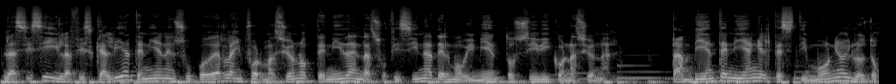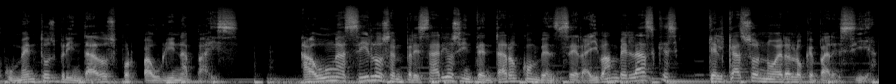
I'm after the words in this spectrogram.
La CICI y la Fiscalía tenían en su poder la información obtenida en las oficinas del Movimiento Cívico Nacional. También tenían el testimonio y los documentos brindados por Paulina Pais. Aún así, los empresarios intentaron convencer a Iván Velázquez que el caso no era lo que parecía.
